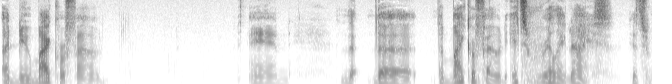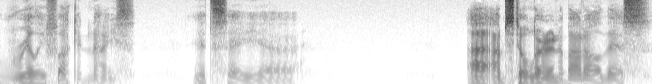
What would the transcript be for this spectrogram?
a new microphone. And the the the microphone, it's really nice. It's really fucking nice. It's a uh, I'm still learning about all this.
